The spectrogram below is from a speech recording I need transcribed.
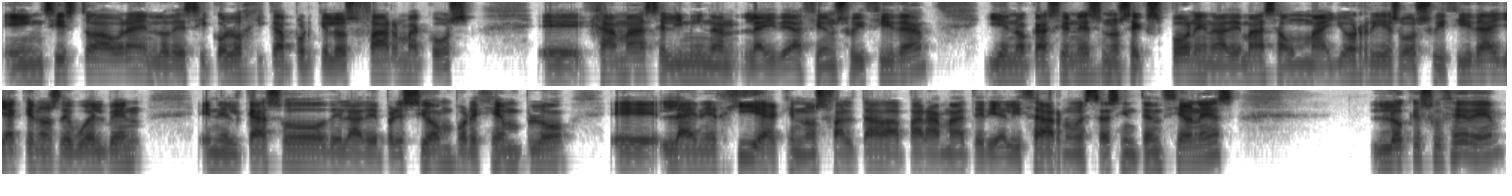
insisto ahora en lo de psicológica porque los fármacos eh, jamás eliminan la ideación suicida y en ocasiones nos exponen además a un mayor riesgo suicida ya que nos devuelven en el caso de la depresión por ejemplo eh, la energía que nos faltaba para materializar nuestras intenciones. Lo que sucede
